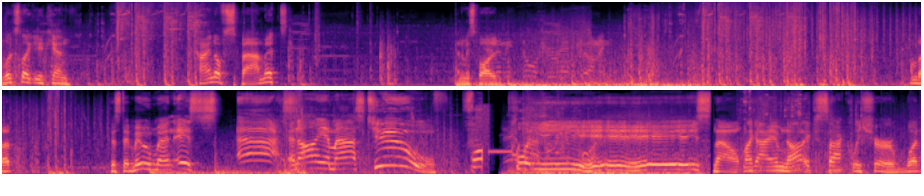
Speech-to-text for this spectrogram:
Looks like you can kind of spam it. Enemy spotted. I'm dead. Because the movement is ass! And I am ass too! F please! Now, like, I am not exactly sure what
